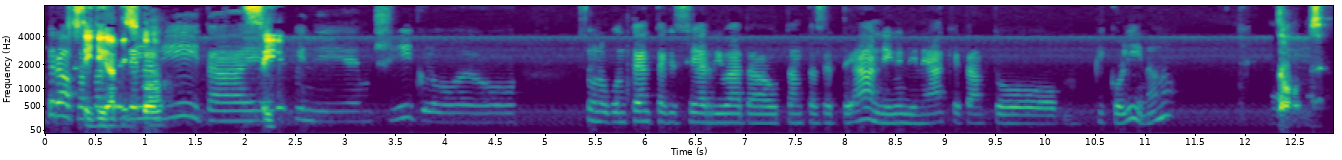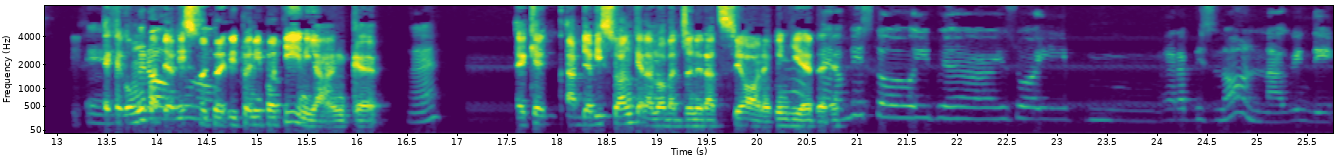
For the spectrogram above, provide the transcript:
Però fa sì, ti capisco. della vita, sì. quindi è un ciclo. Sono contenta che sia arrivata a 87 anni, quindi neanche tanto piccolina, no? No, eh, e che comunque abbia uno... visto i tuoi, i tuoi nipotini anche. Eh? E che abbia visto anche la nuova generazione. Quindi eh, beh, ha visto i, uh, i suoi. Mm, era bisnonna, quindi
